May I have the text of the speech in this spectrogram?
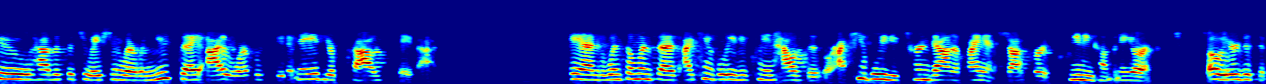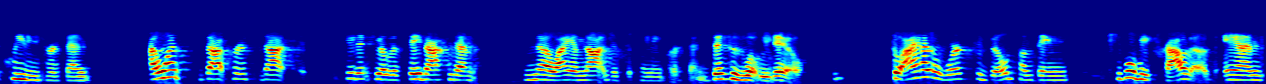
to have a situation where when you say I work with student maids, you're proud to say that. And when someone says, I can't believe you clean houses, or I can't believe you turned down a finance job for a cleaning company, or oh, you're just a cleaning person, I want that person, that student to be able to say back to them, no, I am not just a cleaning person. This is what we do. So I had to work to build something people will be proud of. And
